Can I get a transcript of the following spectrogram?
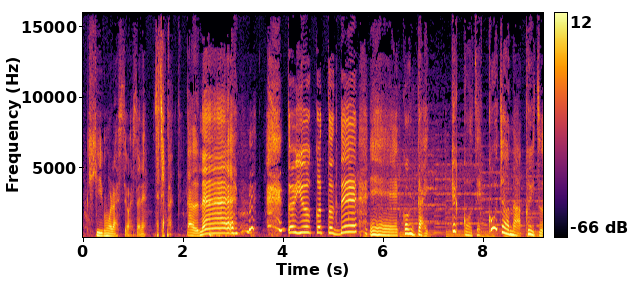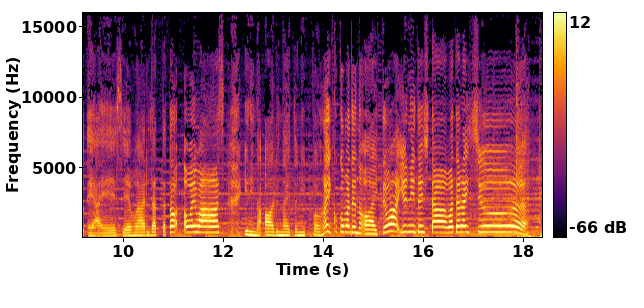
聞き漏らしてましたね。30分だよね。ということで、えー、今回、結構絶好調なクイズエア ASMR だったと思いますユニのオールナイトニッポン愛ここまでのお相手はユニでしたまた来週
